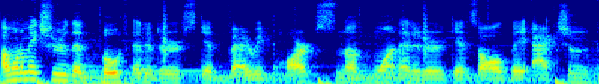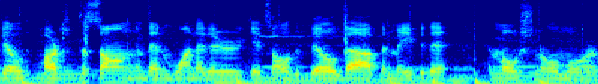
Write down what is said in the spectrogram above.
I want to make sure that both editors get varied parts, not one editor gets all the action-filled parts of the song and then one editor gets all the build-up and maybe the emotional, more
